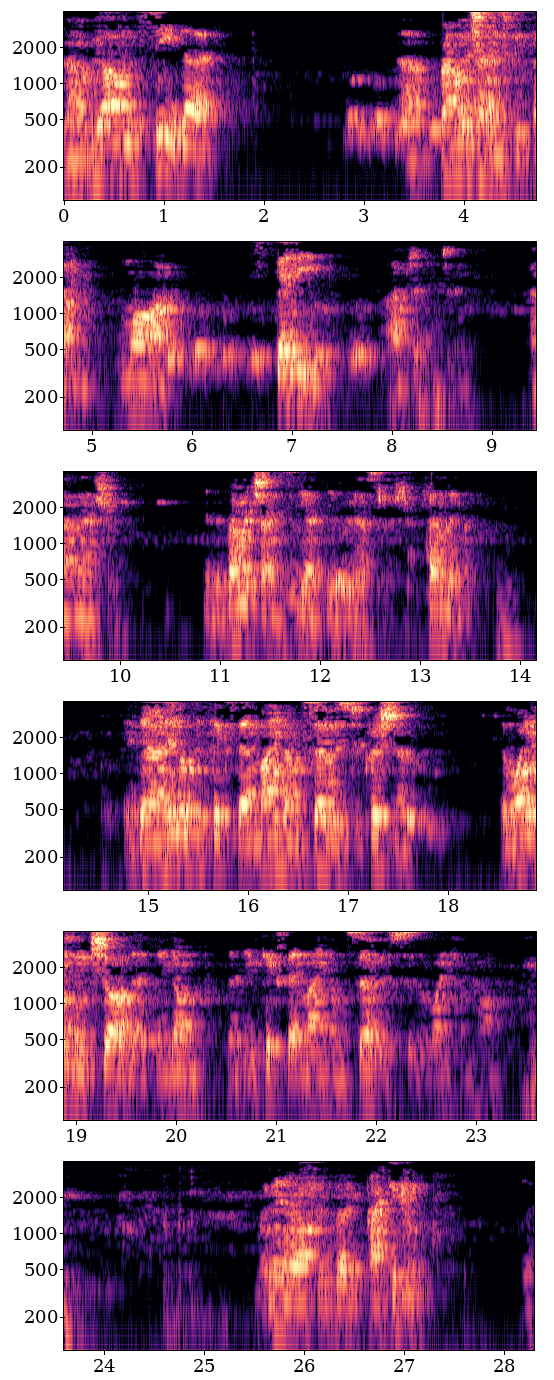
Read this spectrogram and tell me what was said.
Uh, we often see that uh, brahmacharis become more steady after entering Ah, Varnashram. the brahmacharis, yeah, the family life. Mm-hmm. If they're unable to fix their mind on service to Krishna, the wife makes sure that they don't, that they fix their mind on service to the wife and home. Mm-hmm. Women are often very practical. Yeah.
